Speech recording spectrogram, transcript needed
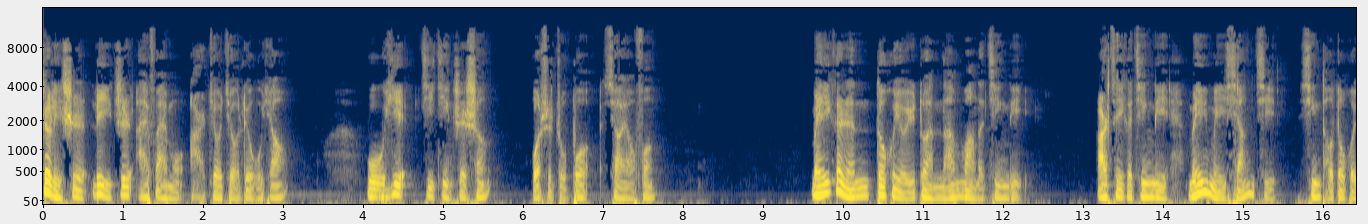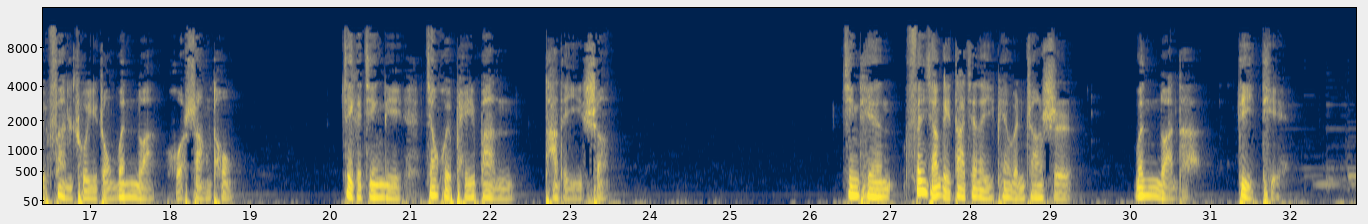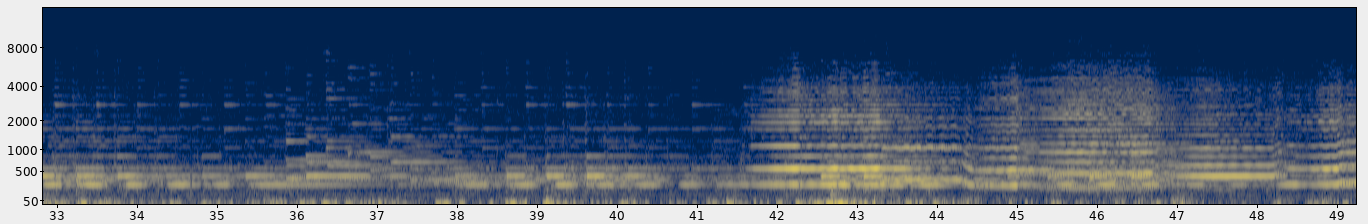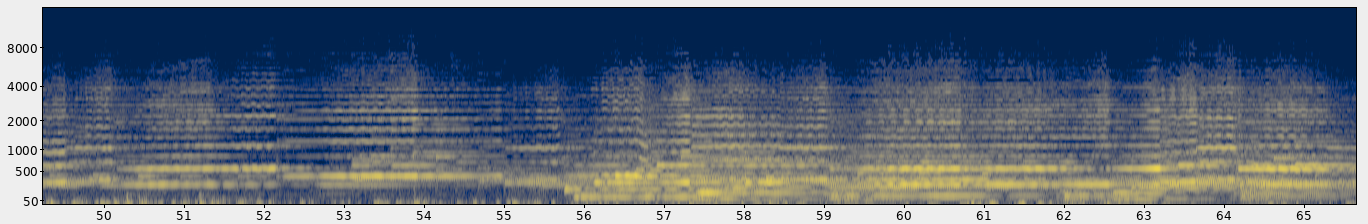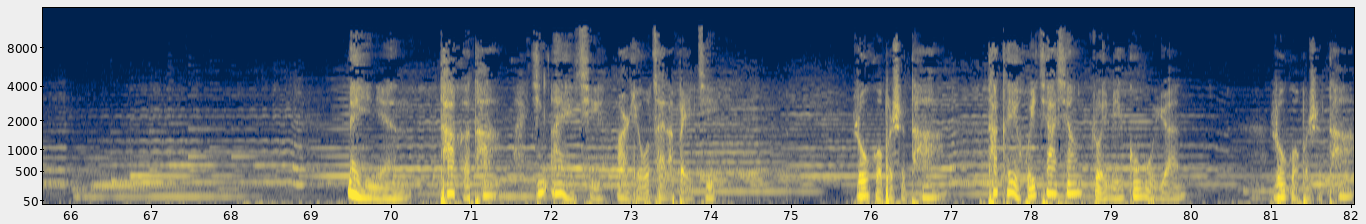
这里是荔枝 FM 二九九六五幺，午夜寂静之声，我是主播逍遥风。每一个人都会有一段难忘的经历，而这个经历每每想起，心头都会泛出一种温暖或伤痛。这个经历将会陪伴他的一生。今天分享给大家的一篇文章是。温暖的地铁。那一年，他和她因爱情而留在了北京。如果不是他，他可以回家乡做一名公务员；如果不是他，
